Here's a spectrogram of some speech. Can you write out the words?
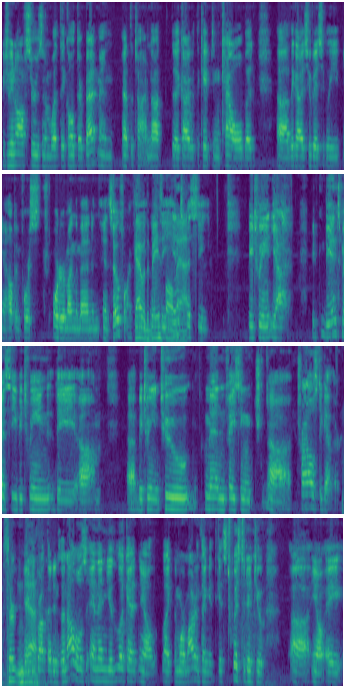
between officers and what they called their Batman at the time, not the guy with the cape and cowl, but uh, the guys who basically you know help enforce order among the men and, and so forth. Guy with the baseball the intimacy bat. between yeah, the intimacy between the um, uh, between two men facing uh, trials together. Certain death. And he brought that into the novels, and then you look at you know like the more modern thing, it gets twisted into uh, you know a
